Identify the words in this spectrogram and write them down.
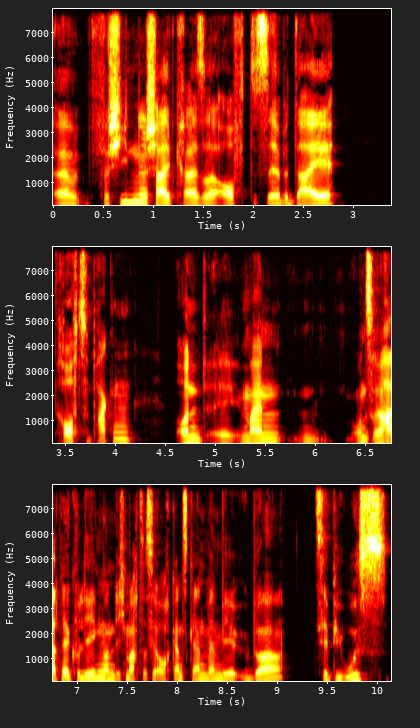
äh, verschiedene Schaltkreise auf dasselbe Die draufzupacken. Und äh, ich meine, unsere Hardware-Kollegen und ich mache das ja auch ganz gern, wenn wir über CPUs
